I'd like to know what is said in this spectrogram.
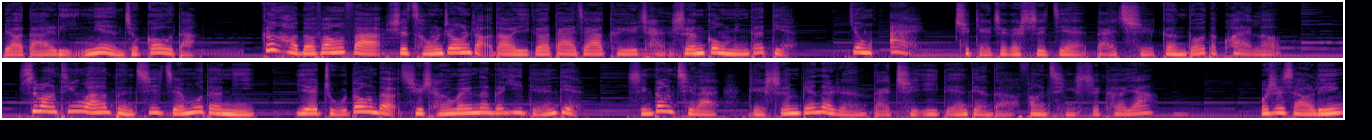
表达理念就够的。更好的方法是从中找到一个大家可以产生共鸣的点，用爱去给这个世界带去更多的快乐。希望听完本期节目的你，也主动的去成为那个一点点，行动起来，给身边的人带去一点点的放晴时刻呀。我是小林，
